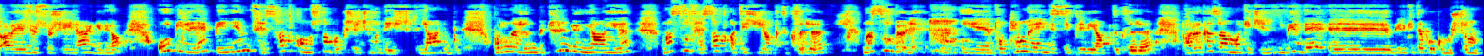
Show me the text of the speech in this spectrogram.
araya bir sürü şeyler giriyor. O bile benim fesat konusuna bakış açımı değiştirdi. Yani bu, bunların bütün dünyayı nasıl fesat ateşi yaktıkları, nasıl böyle e, toplum mühendislikleri yaptıkları, para kazanmak için bir de e, bir kitap okumuştum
